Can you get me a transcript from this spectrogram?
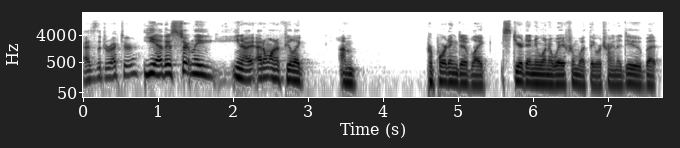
as the director? Yeah, there's certainly, you know, I, don't want to feel like I'm purporting to have like steered anyone away from what they were trying to do, but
